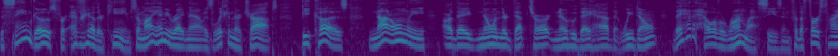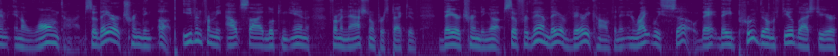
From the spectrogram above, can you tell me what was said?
The same goes for every other team. So Miami right now is licking their chops because not only are they knowing their depth chart, know who they have that we don't, they had a hell of a run last season for the first time in a long time. So they are trending up. Even from the outside looking in from a national perspective, they are trending up. So for them, they are very confident and rightly so. They they proved it on the field last year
